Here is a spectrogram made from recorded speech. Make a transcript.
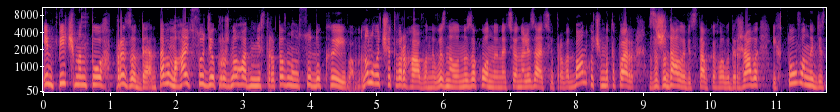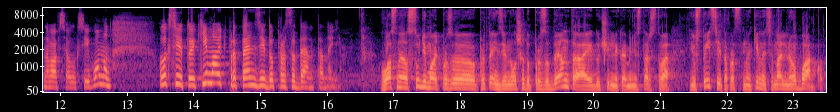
імпічменту президента вимагають судді окружного адміністративного суду Києва. Минулого четверга вони визнали незаконною націоналізацію Приватбанку. Чому тепер зажидали відставки глави держави? І хто вони дізнавався Олексій Гоман? Олексій, то які мають претензії до президента нині? Власне, судді мають през- претензії не лише до президента, а й до чільника міністерства юстиції та представників національного банку.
